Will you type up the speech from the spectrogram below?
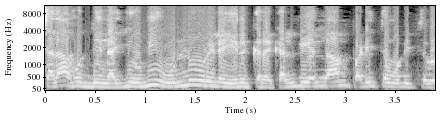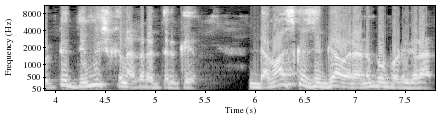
சலாஹுத்தீன் ஐயூபி உள்ளூரில் இருக்கிற கல்வியெல்லாம் படித்து முடித்து விட்டு திமிஷ்க் நகரத்திற்கு டமாஸ்கஸுக்கு அவர் அனுப்பப்படுகிறார்.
